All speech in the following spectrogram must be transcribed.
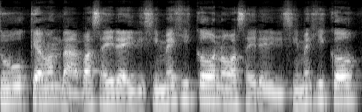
¿tú qué onda? ¿Vas a ir a EDC México? ¿No vas a ir a EDC México?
